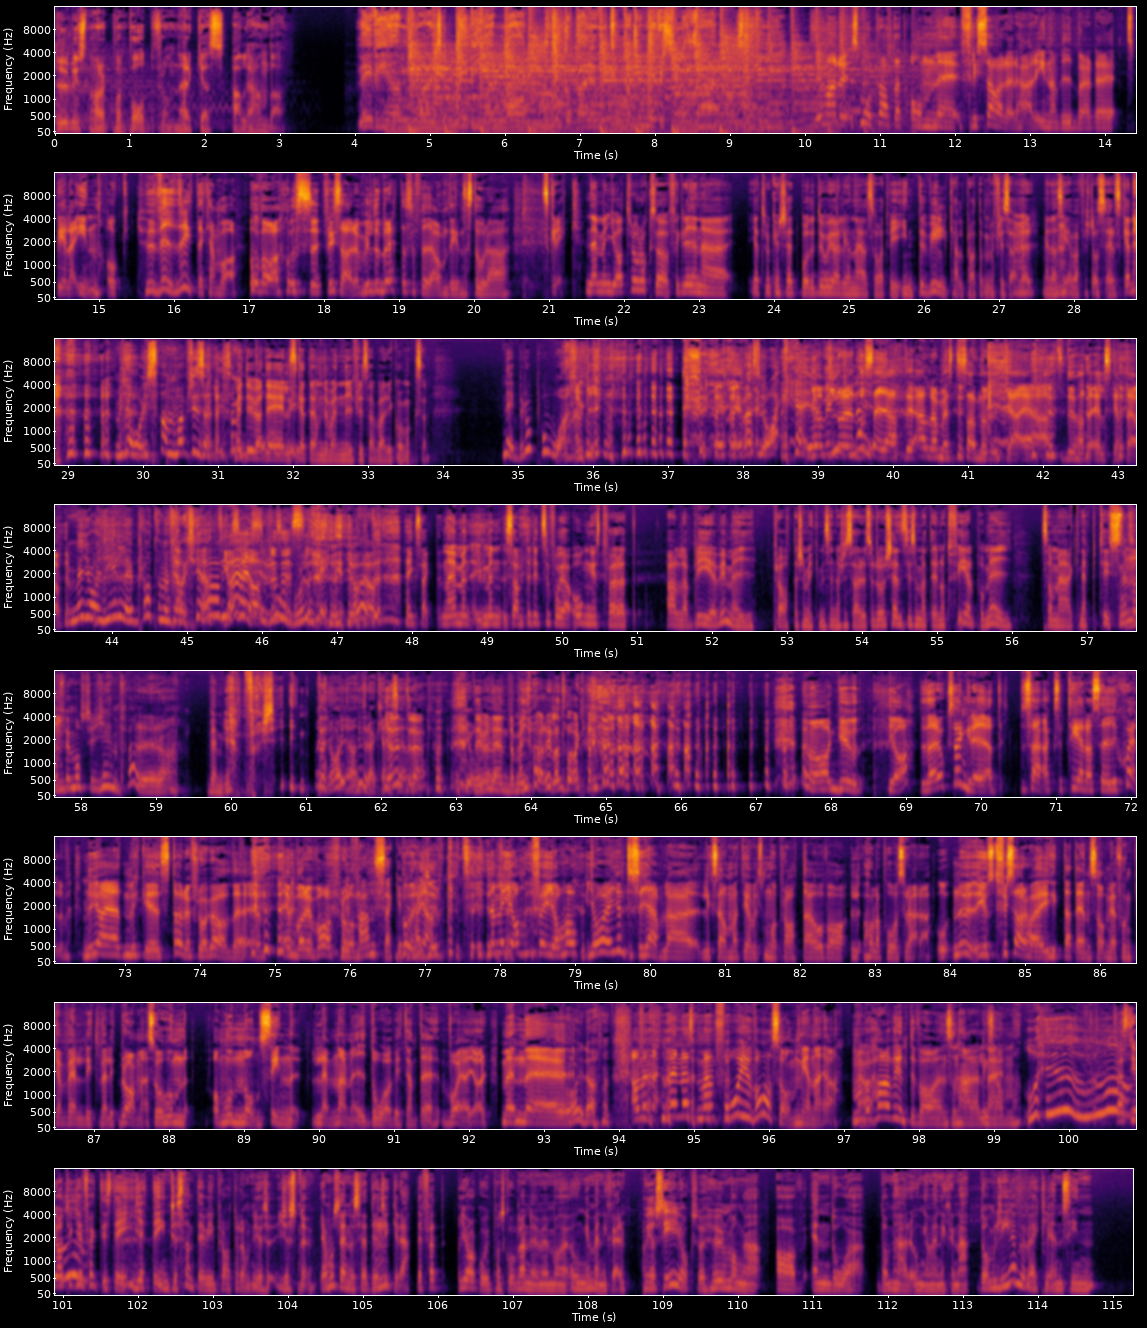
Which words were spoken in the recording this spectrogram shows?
Du lyssnar på en podd från Närkes Allehanda. Maybe I'm yours, maybe I'm not. I think about it way too much and every single thought is making me. Vi har småpratat om eh, frisörer här innan vi började spela in och hur vidrigt det kan vara att vara hos frisören. Vill du berätta Sofia om din stora skräck? Nej men jag tror också, för grejen är, jag tror kanske att både du och jag Lena är så att vi inte vill kallprata med frisörer Mm. medan Eva förstås älskar det. Men jag har ju samma frisör. men en du hade kompis. älskat det om det var en ny frisör varje gång också. Nej, det beror på. Fast jag, är, Jag vill nog ändå ju- säga att det allra mest sannolika är att du hade älskat det. Men jag gillar ju att prata med folk. ja, ja, ja, precis. roligt. Ja, ja. Exakt, nej men, men samtidigt så får jag ångest för att alla bredvid mig pratar så mycket med sina frisörer så då känns det som att det är något fel på mig som är knäpptyst. Men varför måste du jämföra det då? Vem jämför sig inte? Jag gör inte det kan jag Gör inte säga. det? Jo, Det är väl det enda man gör hela dagarna. Ja, gud. Ja, det där är också en grej att här, acceptera sig själv. Nu Mm. gör jag en mycket större fråga av det än, än vad det var från Det fanns säkert det här början. djupet i Nej, men jag, för jag, har, jag är ju inte så jävla liksom att jag vill småprata och vara, hålla på och sådär. Och nu just frisör har jag ju hittat en som jag funkar väldigt, väldigt bra med. Så hon, om hon någonsin lämnar mig då vet jag inte vad jag gör. Men, eh, Oj då. ja, men, men man får ju vara sån menar jag. Man Ja. behöver ju inte vara en sån här liksom. Woho! Fast jag tycker faktiskt det är jätteintressant det vi pratar om just, just nu. Jag måste ändå säga att jag tycker det. Därför att jag går ju på en skola nu med många unga människor. Och jag ser ju också hur många av ändå de här unga människorna, de lever verkligen sin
